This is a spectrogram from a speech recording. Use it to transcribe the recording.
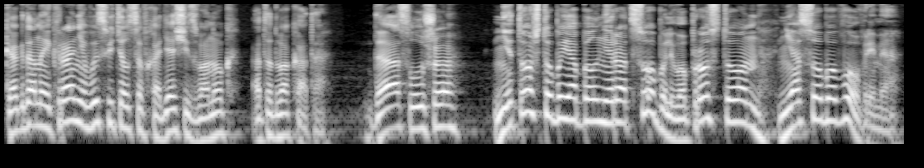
когда на экране высветился входящий звонок от адвоката. «Да, слушаю. Не то, чтобы я был не рад Соболеву, просто он не особо вовремя.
